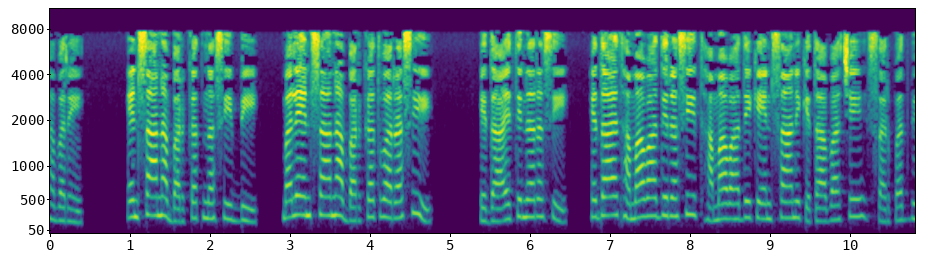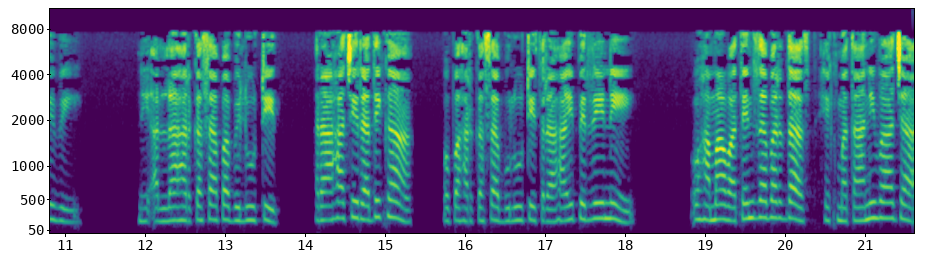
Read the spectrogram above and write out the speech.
حبریں انسانا برکت نصیب بھی بلے انسانا برکت و رسی۔ ہدایت نہ رسی، ہدایت ہما وادی رسیت ہما وادی کے انسانی کتابا چے سرپت بھی بھی۔ نی اللہ ہر کسا پا بلوٹیت، راہا چی ردکا او پا ہر کسا بلوٹیت راہائی پر رینی او ہما وطن زبردست، حکمتانی واجا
